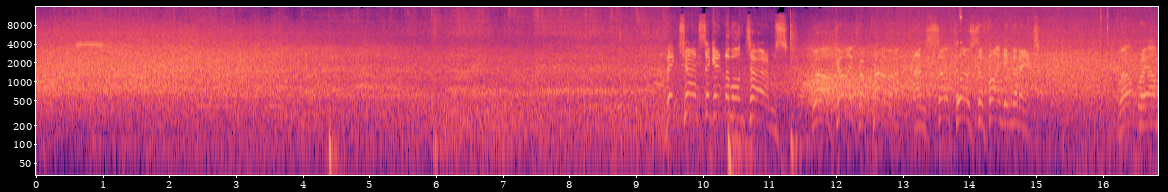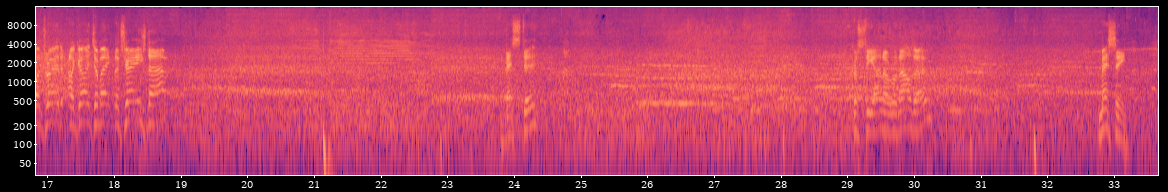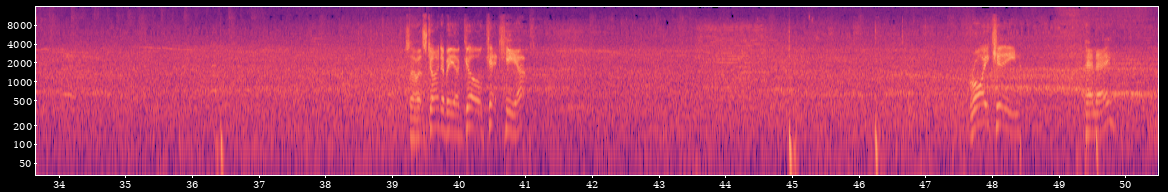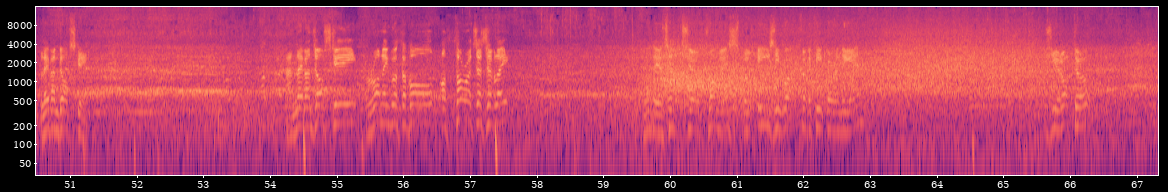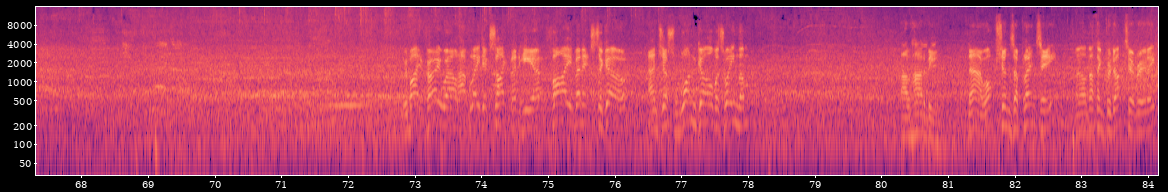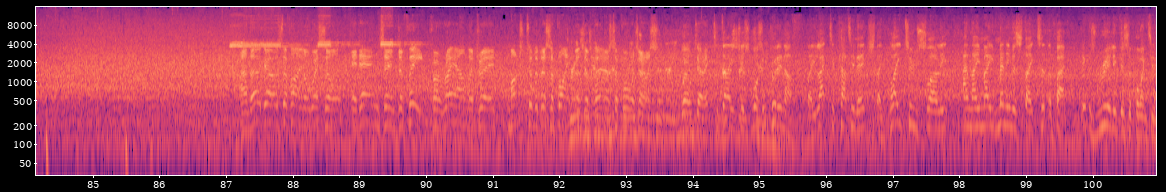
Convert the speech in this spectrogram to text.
Big chance to get them on terms. Well, going for power and so close to finding the net. Well, Real Madrid are going to make the change now. Beste. Cristiano Ronaldo. Messi. So it's going to be a goal kick here. Roy Keane. Pele. Lewandowski. And Lewandowski running with the ball authoritatively. Well, the attack showed promise, but easy work for the keeper in the end. Girotto. We might very well have late excitement here. Five minutes to go, and just one goal between them. Al Harbi. Now, options are plenty. Well, nothing productive, really. And there goes the final whistle. It ends in defeat for Real Madrid, much to the disappointment of their supporters. Well, Derek, today just wasn't good enough. They lacked a cutting edge, they played too slowly, and they made many mistakes at the back. It was really disappointing.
